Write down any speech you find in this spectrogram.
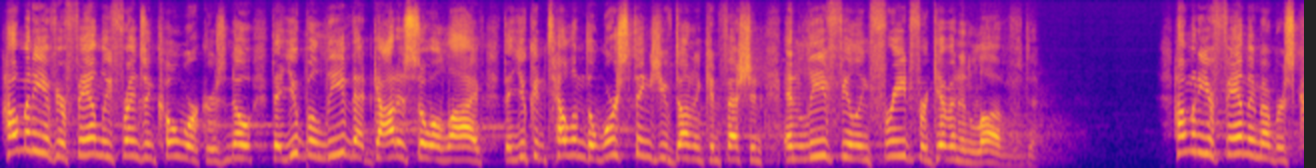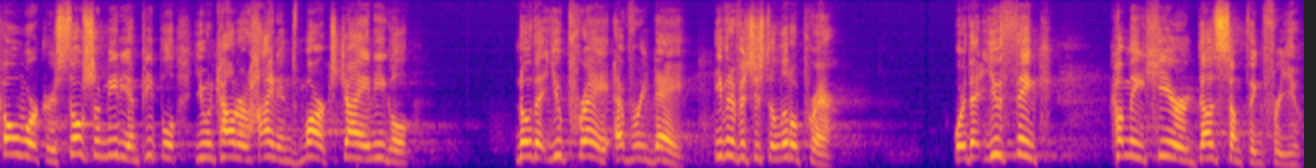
How many of your family, friends, and coworkers know that you believe that God is so alive that you can tell him the worst things you've done in confession and leave feeling freed, forgiven, and loved? How many of your family members, co-workers, social media, and people you encounter at Heinen's, Marc's, Giant Eagle know that you pray every day, even if it's just a little prayer? Or that you think coming here does something for you?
